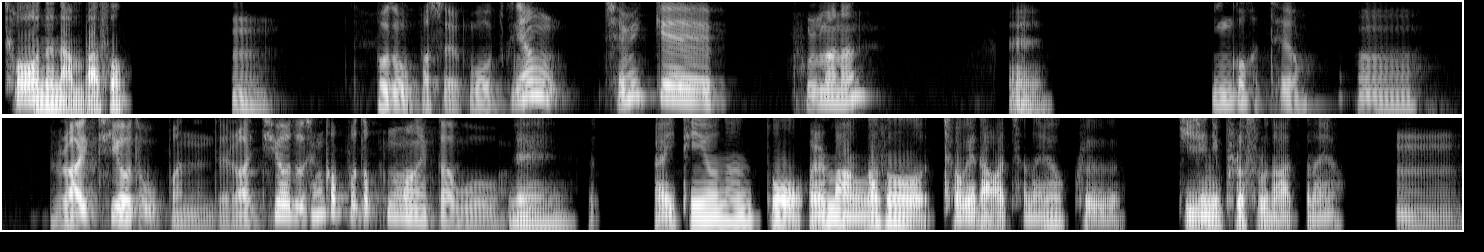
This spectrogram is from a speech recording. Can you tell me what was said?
저는 안 봐서. 음. 저도 못 봤어요. 뭐 그냥 재밌게 볼만한? 네. 인것 같아요. 어, 라이트이어도 못 봤는데 라이트이어도 생각보다 폭망했다고. 네. 라이트이어는 또 얼마 안 가서 저게 나왔잖아요. 그 디즈니 플러스로 나왔잖아요. 음.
